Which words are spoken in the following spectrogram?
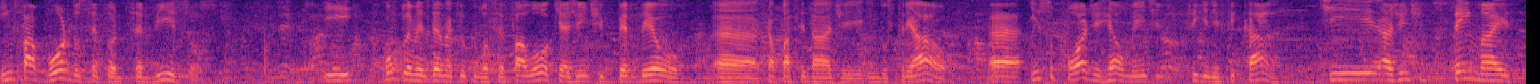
em favor do setor de serviços e complementando aquilo que você falou, que a gente perdeu eh, capacidade industrial, eh, isso pode realmente significar que a gente tem mais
